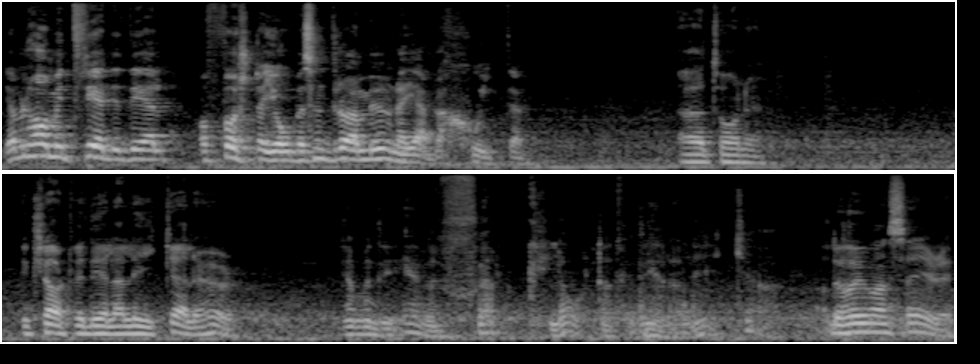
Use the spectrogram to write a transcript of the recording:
Jag vill ha min tredjedel av första jobbet, sen drar jag mig ur den här jävla skiten. Ja, Tony. Det är klart vi delar lika, eller hur? Ja, men det är väl självklart att vi delar lika. Ja, du hör ju vad han säger. Det.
